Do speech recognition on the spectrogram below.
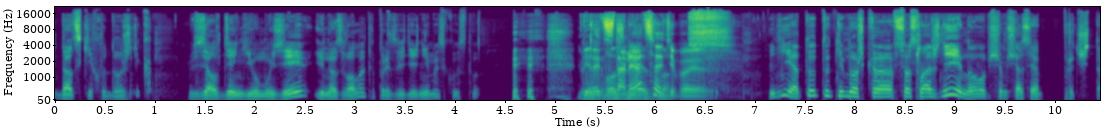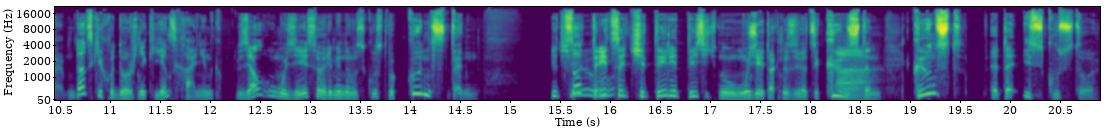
Датский художник взял деньги у музея и назвал это произведением искусства. Это инсталляция, типа... Нет, тут, тут немножко все сложнее, но, в общем, сейчас я прочитаю. Датский художник Йенс Ханнинг взял у Музея современного искусства Кунстен 534 тысячи... Ну, музей так называется, Кунстен. Кунст — это искусство.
